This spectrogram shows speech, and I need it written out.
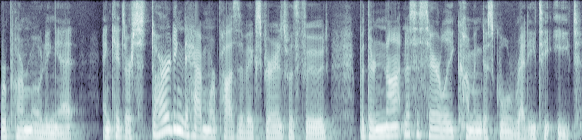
We're promoting it. And kids are starting to have more positive experience with food but they're not necessarily coming to school ready to eat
